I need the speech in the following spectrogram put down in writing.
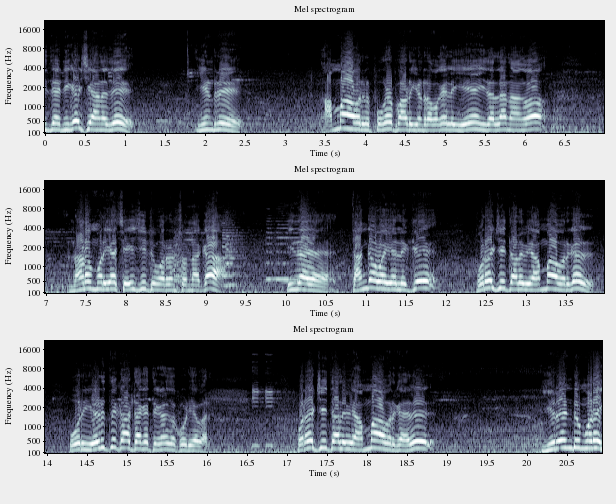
இந்த நிகழ்ச்சியானது இன்று அம்மா அவர்கள் புகழ் பாடுகின்ற வகையில் ஏன் இதெல்லாம் நாங்கள் நடைமுறையாக செஞ்சுட்டு வரோன்னு சொன்னாக்கா இந்த தங்க வயலுக்கு புரட்சி தலைவி அம்மா அவர்கள் ஒரு எடுத்துக்காட்டாக திகழக்கூடியவர். புரட்சி தலைவி அம்மா அவர்கள் இரண்டு முறை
